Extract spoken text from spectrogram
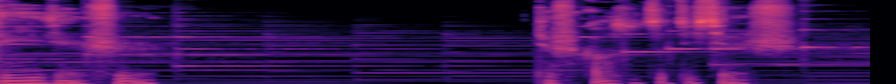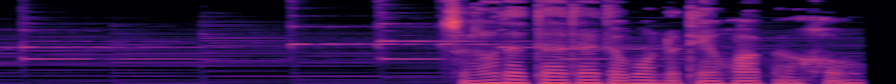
第一件事就是告诉自己现实。总要在呆呆的望着天花板后，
